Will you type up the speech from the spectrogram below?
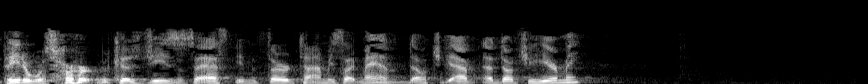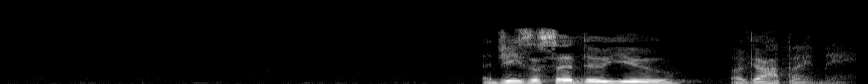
Peter was hurt because Jesus asked him the third time. He's like, "Man, don't you don't you hear me?" And Jesus said, Do you agape me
